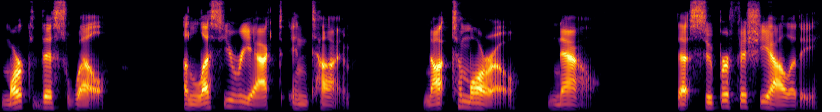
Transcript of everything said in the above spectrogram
Mark this well unless you react in time, not tomorrow, now. That superficiality,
